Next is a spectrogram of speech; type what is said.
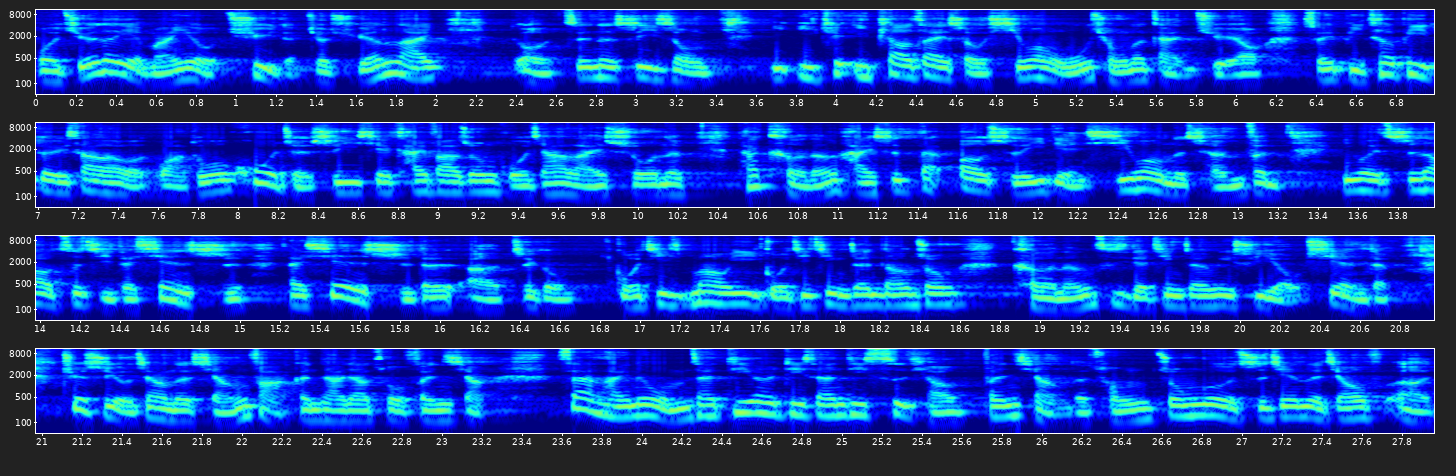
我觉得也蛮有趣的，就原来哦，真的是一种一一一票在手，希望无穷的感觉哦。所以比特币对于萨尔瓦多或者是一些开发中国家来说呢，它可能还是带抱持了一点希望的成分，因为知道自己的现实，在现实的呃这个国际贸易、国际竞争当中，可能自己的竞争力是有限的。确实有这样的想法跟大家做分享。再来呢，我们在第二、第三、第四条分享的，从中俄之间的交呃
